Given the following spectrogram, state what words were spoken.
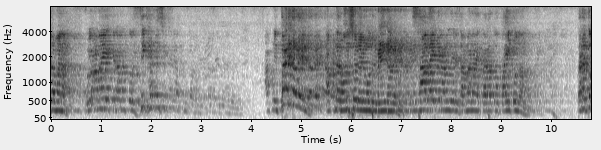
জামানা। ওলামায়ে কেরাম তো যেখানে সেখানে আপনি পাই যাবেন। আপনার অঞ্চলের মধ্যে পেয়ে যাবেন। সাহাবাই কেরামদের জামানায় তারা তো পাইতো না। তারা তো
